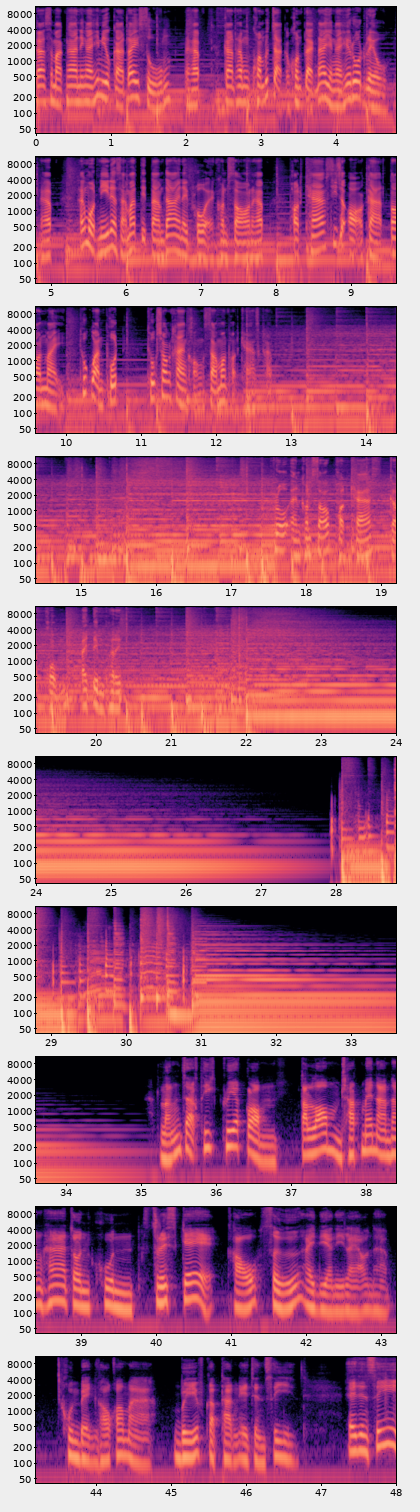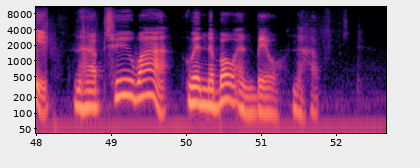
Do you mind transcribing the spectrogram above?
การสมัครงานยังไงให้มีโอกาสได้สูงนะครับการทำความรู้จักกับคนแปลกหน้ายังไงให้รวดเร็วนะครับทั้งหมดนี้เนี่ยสามารถติดตามได้ใน Pro and Consult นะครับพอดแคสต์ที่จะออกอากาศตอนใหม่ ทุกวันพุธทุกช่องทางของ Salmon Podcast ครับ Pro and Consult Podcast กับผม ไอติมพริต หลังจากที่เกลี้ยกล่อมตะล่อมชักแม่น้ำทั้ง 5 จนคุณสตริสเก้เขาซื้อไอเดียนี้แล้วนะครับ คุณเบนเขาก็มาบรีฟกับทางเอเจนซี่เอเจนซี่นะครับชื่อว่า Venables and Bell นะครับ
